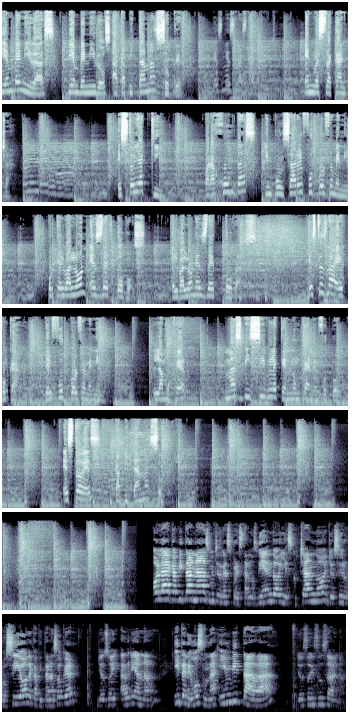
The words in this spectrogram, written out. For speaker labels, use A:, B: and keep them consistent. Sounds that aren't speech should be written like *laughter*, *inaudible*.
A: Bienvenidas, bienvenidos a Capitana Soccer. En nuestra cancha. Estoy aquí para juntas impulsar el fútbol femenil. Porque el balón es de todos. El balón es de todas. Esta es la época del fútbol femenil. La mujer más visible que nunca en el fútbol. Esto es Capitana Soccer.
B: Hola capitanas, muchas gracias por estarnos viendo y escuchando. Yo soy Rocío de Capitana Soccer
C: Yo soy Adriana.
B: y tenemos una invitada.
C: Yo soy Susana.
